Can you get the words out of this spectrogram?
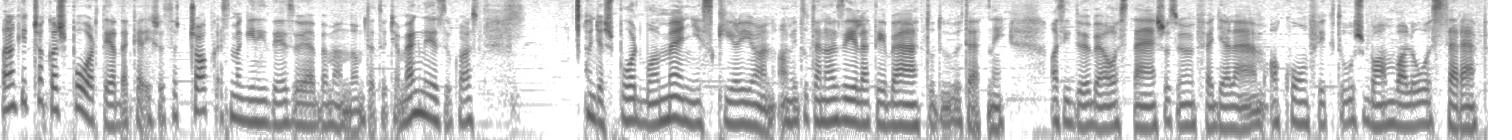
Van, akit csak a sport érdekel, és ezt a csak, ezt megint idézőjelben mondom. Tehát, hogyha megnézzük azt, hogy a sportból mennyi skill jön, amit utána az életébe át tud ültetni. Az időbeosztás, az önfegyelem, a konfliktusban való szerep,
